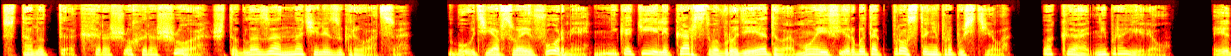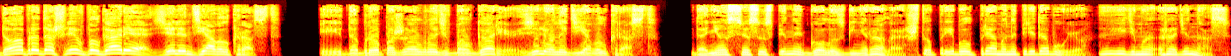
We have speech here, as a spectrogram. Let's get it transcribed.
Стало так хорошо-хорошо, что глаза начали закрываться. Будь я в своей форме, никакие лекарства вроде этого мой эфир бы так просто не пропустил. Пока не проверил. «И добро дошли в Болгарию, зелен дьявол Краст!» «И добро пожаловать в Болгарию, зеленый дьявол Краст!» Донесся со спины голос генерала, что прибыл прямо на передовую, видимо, ради нас.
